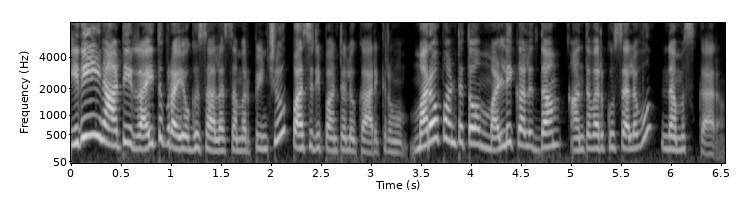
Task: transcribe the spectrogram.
ఇది ఈనాటి రైతు ప్రయోగశాల సమర్పించు పసిడి పంటలు కార్యక్రమం. మరో పంటతో మళ్ళీ కలుద్దాం. అంతవరకు సెలవు. నమస్కారం.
